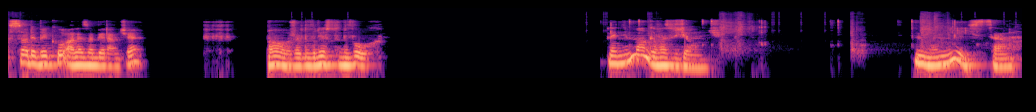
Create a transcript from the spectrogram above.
Sorry, byku, ale zabieram cię. Boże, 22. Ale nie mogę was wziąć. Nie mam miejsca.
